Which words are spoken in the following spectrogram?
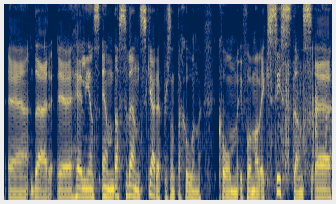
eh, där eh, helgens enda svenska representation kom i form av Existence. Eh,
